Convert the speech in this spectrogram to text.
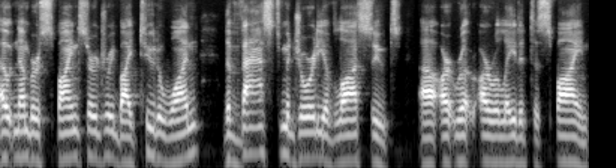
outnumbers spine surgery by two to one, the vast majority of lawsuits uh, are, are related to spine.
